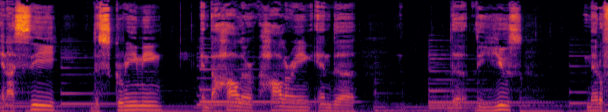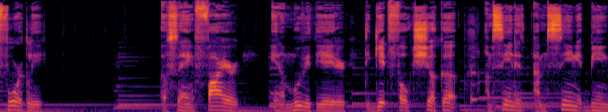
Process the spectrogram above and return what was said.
And I see the screaming and the holler hollering and the the the use metaphorically of saying fire in a movie theater to get folks shook up. I'm seeing it I'm seeing it being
